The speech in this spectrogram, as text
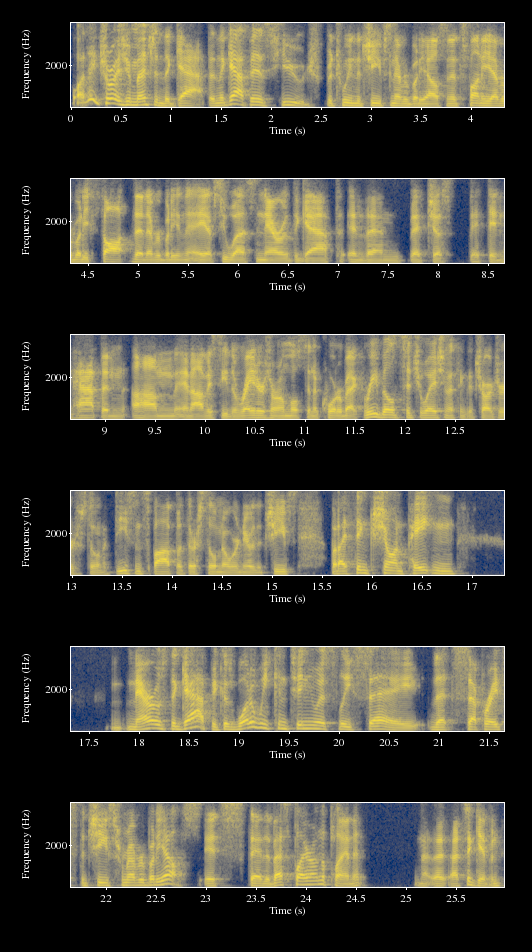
Well, I think Troy, as you mentioned, the gap, and the gap is huge between the Chiefs and everybody else. And it's funny, everybody thought that everybody in the AFC West narrowed the gap, and then it just it didn't happen. Um, and obviously, the Raiders are almost in a quarterback rebuild situation. I think the Chargers are still in a decent spot, but they're still nowhere near the Chiefs. But I think Sean Payton narrows the gap because what do we continuously say that separates the Chiefs from everybody else? It's they have the best player on the planet. That's a given,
